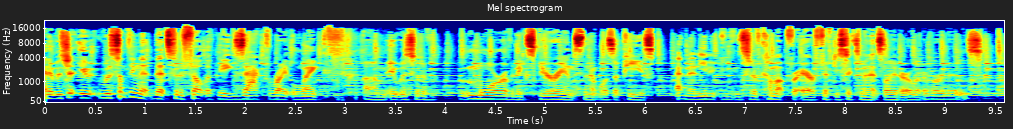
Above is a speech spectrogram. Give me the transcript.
and it was just, it was something that, that sort of felt like the exact right length. Um, it was sort of more of an experience than it was a piece. And then you, you sort of come up for air 56 minutes later or whatever it is.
